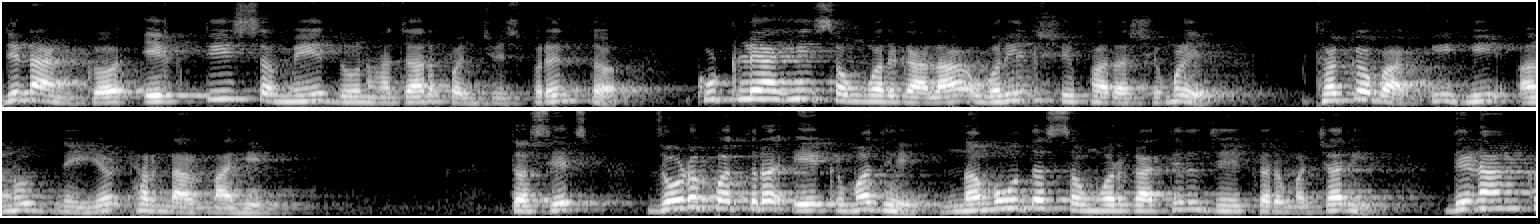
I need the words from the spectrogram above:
दिनांक एकतीस मे दोन हजार पंचवीसपर्यंत कुठल्याही संवर्गाला वरील शिफारशीमुळे थकबाकी ही अनुज्ञेय ठरणार नाही. तसेच जोडपत्र एक मध्ये नमूद संवर्गातील जे कर्मचारी दिनांक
